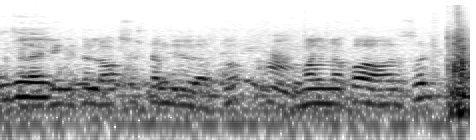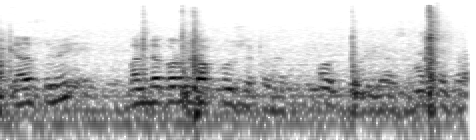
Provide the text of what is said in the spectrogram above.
म्हणजे तिथं लॉक सिस्टम दिलेला असतो हां. तुम्हाला नको हवं असेल त्यावेळेस तुम्ही बंद करून लॉक करू शकता मी-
